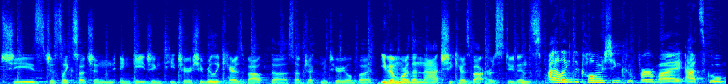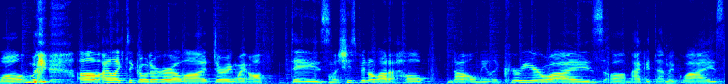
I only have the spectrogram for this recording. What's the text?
she's just like such an engaging teacher. She really cares about the subject material, but even more than that, she cares about her students. I like to call Ms. Shin Cooper my at-school mom. um, I like to go to her a lot during my off days. But She's been a lot of help, not only like career-wise, um, academic-wise.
